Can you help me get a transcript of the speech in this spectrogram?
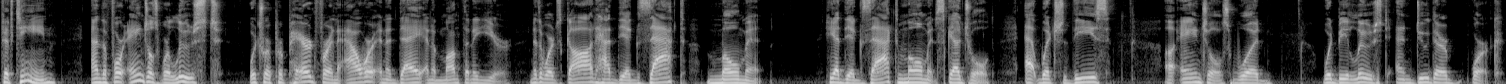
15. And the four angels were loosed, which were prepared for an hour and a day and a month and a year. In other words, God had the exact moment, He had the exact moment scheduled at which these uh, angels would, would be loosed and do their work.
